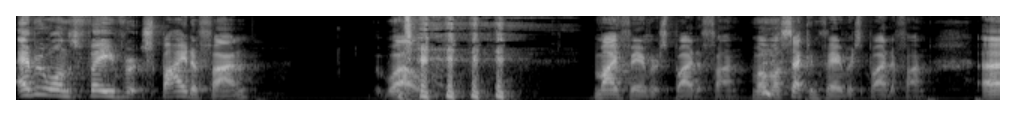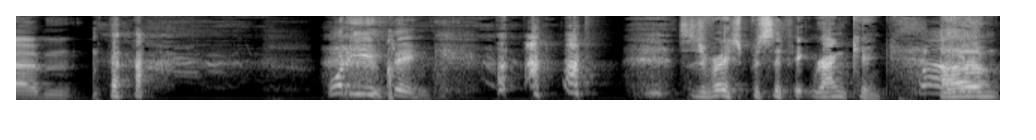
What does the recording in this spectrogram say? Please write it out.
everyone's favourite Spider fan, well, my favourite Spider fan, well, my second favourite Spider fan. Um, what do you think? Such a very specific ranking. Well,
